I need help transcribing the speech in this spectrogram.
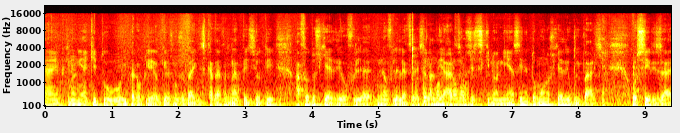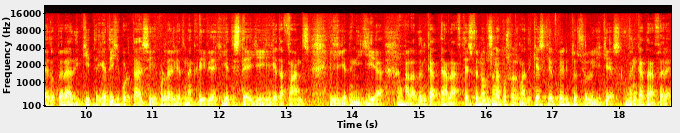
ε, επικοινωνιακή του υπεροπλία ο κ. Μητσοτάκης κατάφερε να πείσει ότι αυτό το σχέδιο φιλε, νεοφιλελεύθερης Ότι είναι ο μόνος αναδιάρθρωση δρόμος. της κοινωνίας είναι το μόνο σχέδιο που υπάρχει. Ο ΣΥΡΙΖΑ εδώ πέρα αδικείται γιατί είχε προτάσει. Είχε προτάσει για την ακρίβεια, είχε για τη στέγη, είχε για τα φαντς, είχε για την υγεία. Αλλά, δεν, κα- αλλά αυτές φαινόντουσαν αποσπασματικές και περιπτωσιολογικές. Δεν κατάφερε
